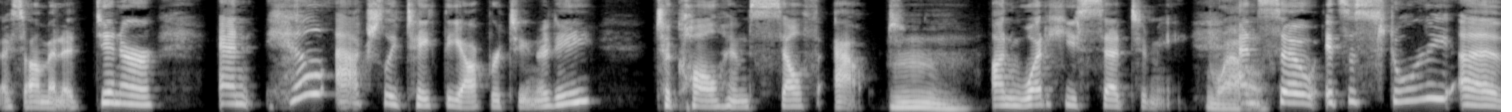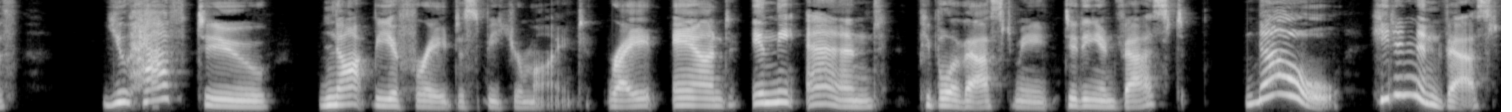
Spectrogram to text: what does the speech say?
I saw him at a dinner. And he'll actually take the opportunity to call himself out. mm. on what he said to me. Wow. And so it's a story of you have to not be afraid to speak your mind, right? And in the end, people have asked me, did he invest? No, he didn't invest.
